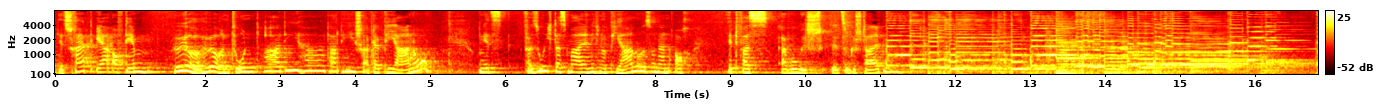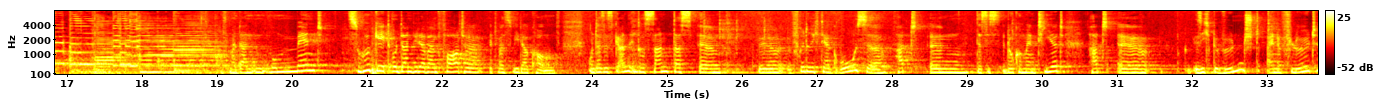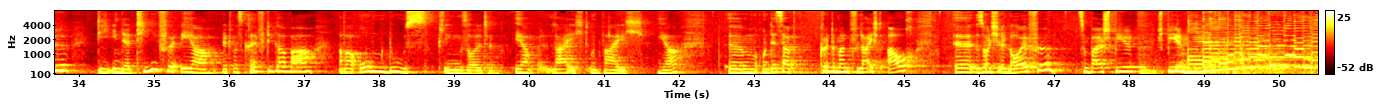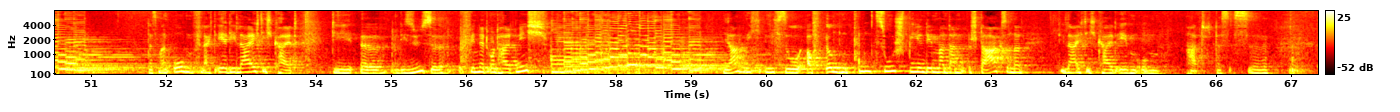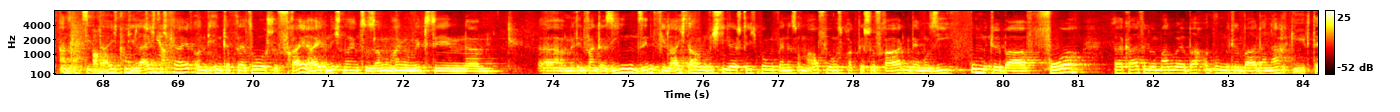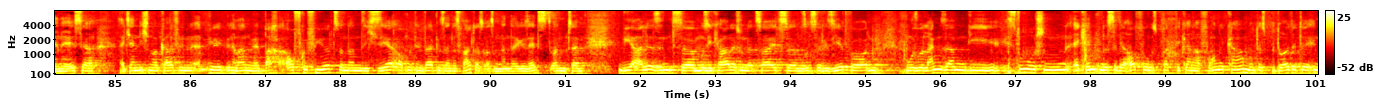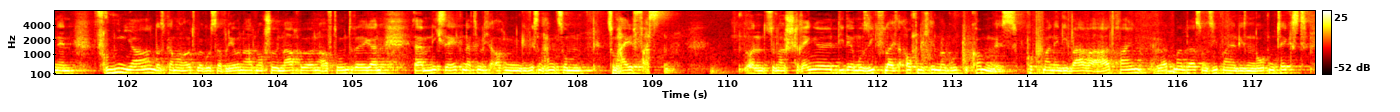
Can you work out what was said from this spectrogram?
Jetzt schreibt er auf dem höher, höheren Ton, Tadi, ha, Tadi, schreibt er Piano. Und jetzt versuche ich das mal nicht nur Piano, sondern auch etwas agogisch äh, zu gestalten. Dass man dann einen Moment zurückgeht und dann wieder beim Forte etwas wiederkommt. Und das ist ganz interessant, dass ähm, äh, Friedrich der Große hat, ähm, das ist dokumentiert, hat äh, sich gewünscht, eine Flöte, die in der Tiefe eher etwas kräftiger war, aber oben dus klingen sollte, eher leicht und weich. Ja? Ähm, und deshalb könnte man vielleicht auch äh, solche Läufe zum Beispiel spielen, dass man oben vielleicht eher die Leichtigkeit die, äh, die Süße findet und halt nicht, ja, nicht, nicht so auf irgendeinen Punkt zuspielen, den man dann stark, sondern die Leichtigkeit eben um hat. Das ist. Äh, also die, Leicht, die Leichtigkeit ja. und die interpretatorische Freiheit, nicht nur im Zusammenhang mit den, ähm, äh, mit den Fantasien, sind vielleicht auch ein wichtiger Stichpunkt, wenn es um aufführungspraktische Fragen der Musik unmittelbar vor Karl Philipp Emanuel Bach und unmittelbar danach geht. Denn er ist ja, hat ja nicht nur Karl Philipp Emanuel Bach aufgeführt, sondern sich sehr auch mit den Werken seines Vaters auseinandergesetzt. Und ähm, wir alle sind äh, musikalisch in der Zeit äh, sozialisiert worden, wo so langsam die historischen Erkenntnisse der Aufführungspraktiker nach vorne kamen. Und das bedeutete in den frühen Jahren, das kann man heute bei Gustav Leonhardt noch schön nachhören auf Tonträgern, ähm, nicht selten natürlich auch einen gewissen Hang zum, zum Heilfasten und zu einer Strenge, die der Musik vielleicht auch nicht immer gut bekommen ist. Guckt man in die wahre Art rein, hört man das und sieht man in diesem Notentext,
